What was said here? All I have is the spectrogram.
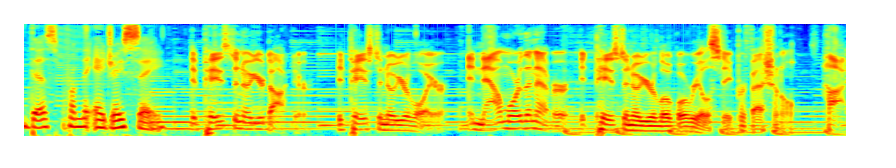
This from the AJC. It pays to know your doctor. It pays to know your lawyer. And now more than ever, it pays to know your local real estate professional. Hi,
